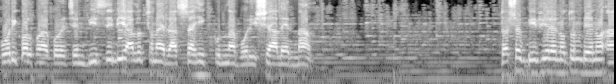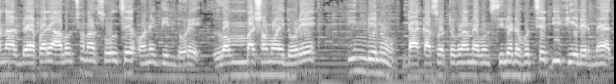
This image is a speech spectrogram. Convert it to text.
পরিকল্পনা করেছেন বিসিবি আলোচনায় রাজশাহী, খুলনা, বরিশালের নাম। দর্শক, বিপিএল নতুন ভেন্যু আনার ব্যাপারে আলোচনা চলছে অনেক দিন ধরে। লম্বা সময় ধরে তিন ভেন্যু, ঢাকা, চট্টগ্রাম এবং সিলেটে হচ্ছে বিপিএল এর ম্যাচ।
